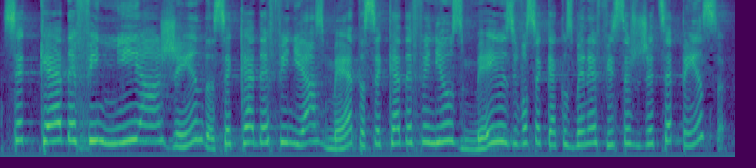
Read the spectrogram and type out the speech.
Você quer definir a agenda, você quer definir as metas, você quer definir os meios e você quer que os benefícios sejam do jeito que você pensa.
